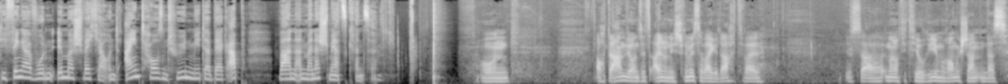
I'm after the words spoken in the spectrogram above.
Die Finger wurden immer schwächer und 1000 Höhenmeter bergab waren an meiner Schmerzgrenze. Und auch da haben wir uns jetzt alle noch nichts Schlimmes dabei gedacht, weil es da immer noch die Theorie im Raum gestanden, dass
